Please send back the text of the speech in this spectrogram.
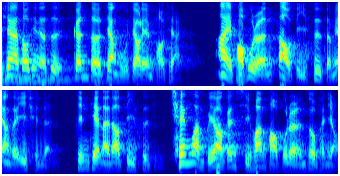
现在收听的是跟着浆糊教练跑起来。爱跑步的人到底是怎么样的一群人？今天来到第四集，千万不要跟喜欢跑步的人做朋友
